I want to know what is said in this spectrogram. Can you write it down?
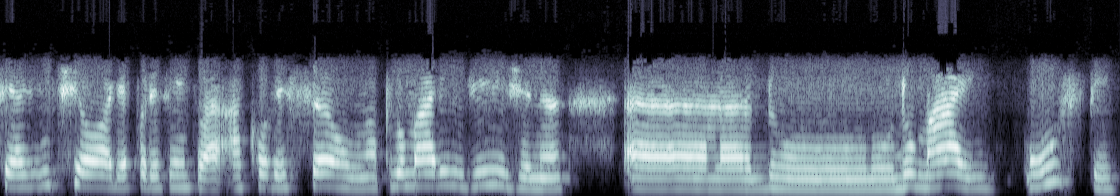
se a gente olha, por exemplo, a, a coleção, a plumária indígena uh, do, do MAI, USP,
